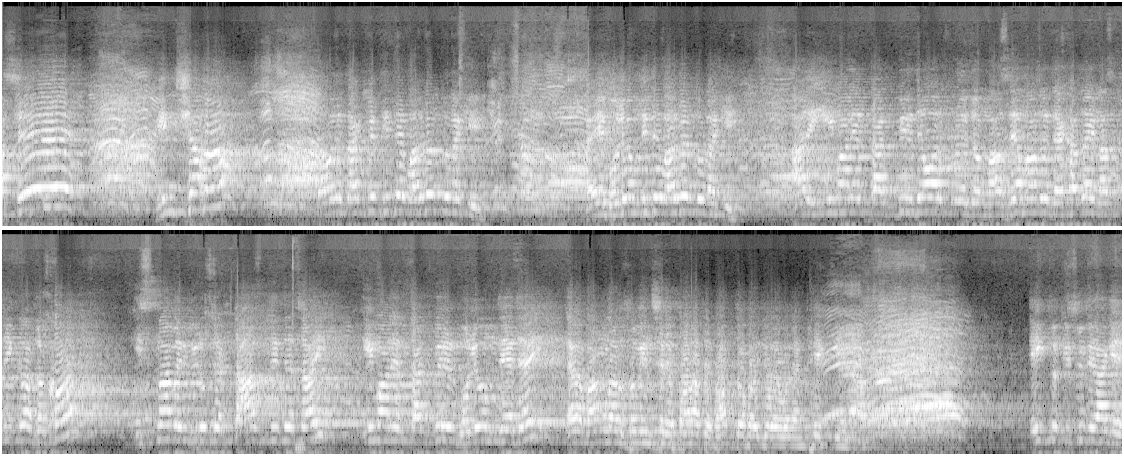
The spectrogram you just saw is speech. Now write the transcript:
আছে? ইনশা তাহলে তাকে দিতে পারবেন তো নাকি? এই ভলিউম দিতে পারবেন তো নাকি? আর ইমানের তাকবির দেওয়ার প্রয়োজন। মাঝে মাঝে দেখা যায় নাস্তিকরা যখন ইসলামের বিরুদ্ধে টাচ দিতে চাই ইমানের তাকবীরের ভলিউম দিয়ে দেয় এরা বাংলার জমিন ছেড়ে পালাতে বাধ্য হয় জোরে বলেন ঠিক কিনা এই তো কিছুদিন আগে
